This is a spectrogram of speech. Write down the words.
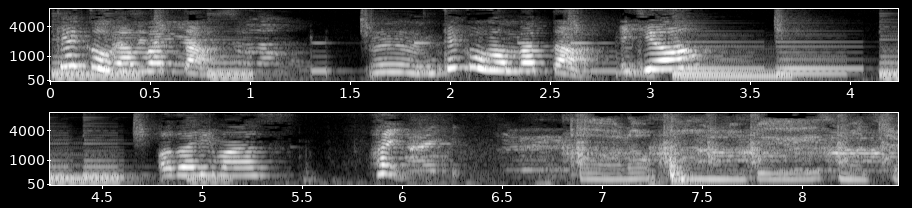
結構頑張った。うん結構頑張った。いくよ。踊ります。はい。wanna be 마치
